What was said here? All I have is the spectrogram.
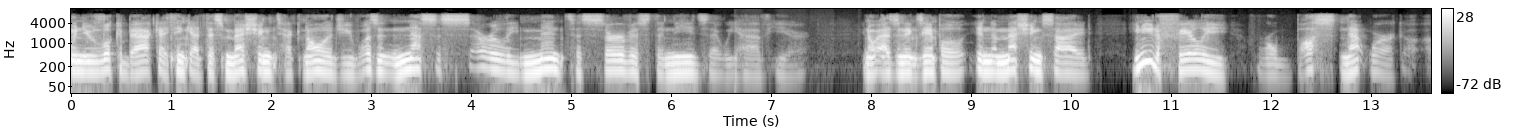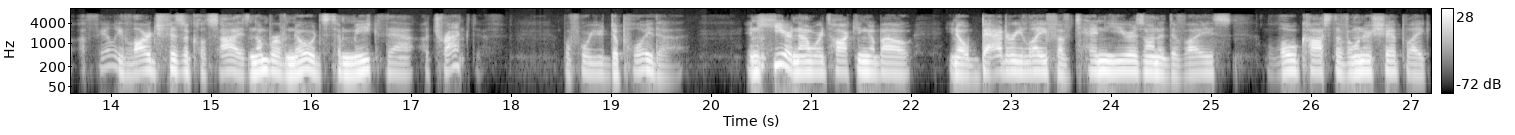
when you look back, I think at this meshing technology wasn't necessarily meant to service the needs that we have here. You know, as an example, in the meshing side, you need a fairly robust network, a fairly large physical size, number of nodes to make that attractive before you deploy that. And here now we're talking about, you know, battery life of 10 years on a device, low cost of ownership, like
